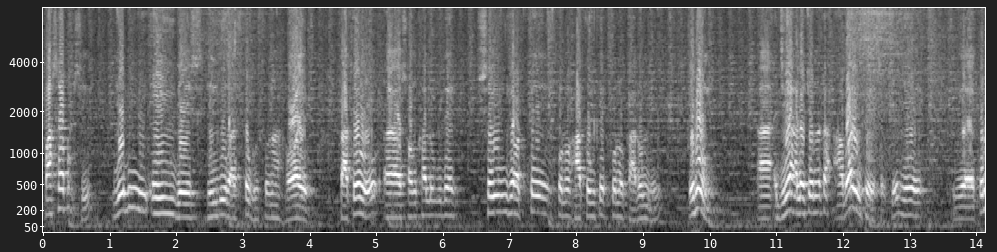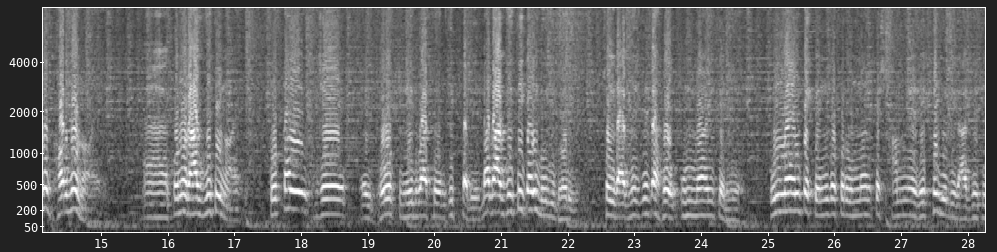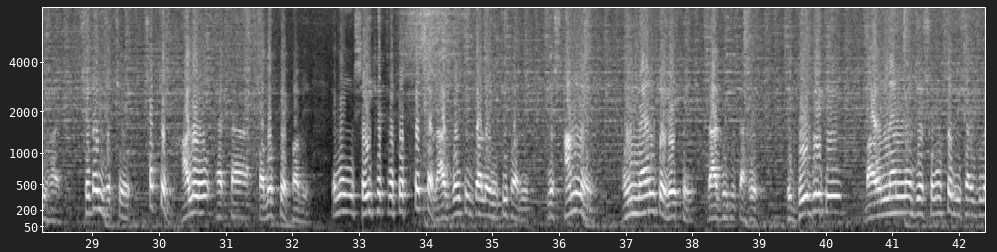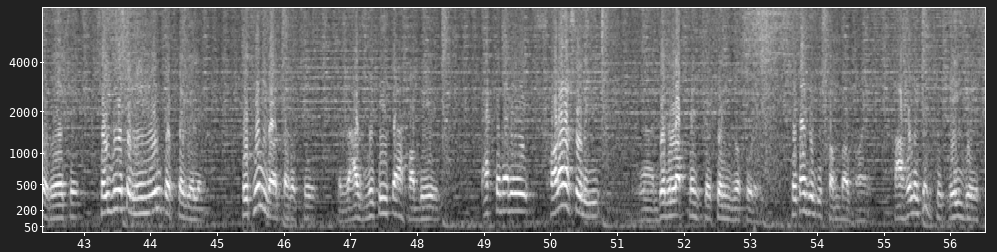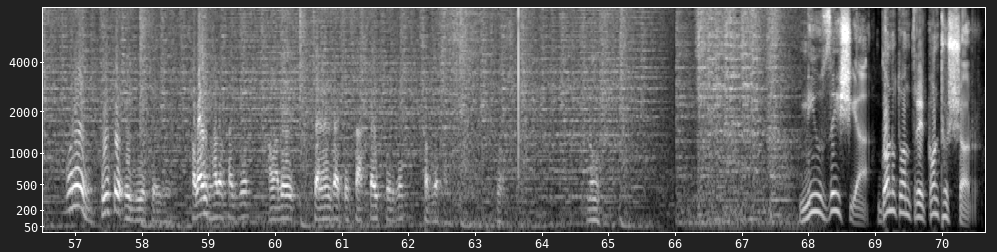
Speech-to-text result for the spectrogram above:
পাশাপাশি যদি এই দেশ হিন্দু রাষ্ট্র ঘোষণা হয় তাতেও সংখ্যালঘুদের সেই অর্থে কোনো আতঙ্কের কোনো কারণ নেই। এবং যে আলোচনাটা আবার উঠে এসেছে যে কোনো ধর্ম নয় কোনো রাজনীতি নয়, টোটাল যে এই ভোট, নির্বাচন ইত্যাদি বা রাজনীতিটাই যদি ধরি, সেই রাজনীতিটা হোক উন্নয়নকে নিয়ে। উন্নয়নকে কেন্দ্র করে উন্নয়নকে সামনে রেখে যদি রাজনীতি হয়, সেটাই হচ্ছে সবচেয়ে ভালো একটা পদক্ষেপ হবে। এবং সেই ক্ষেত্রে প্রত্যেকটা রাজনৈতিক দলের উচিত হবে যে সামনে উন্নয়নকে রেখে রাজনীতিটা হোক। এই দুর্নীতি বা অন্যান্য যে সমস্ত বিষয়গুলো রয়েছে, সেইগুলোকে নির্মূল করতে গেলে প্রথম দরকার হচ্ছে রাজনীতিটা হবে একেবারে সরাসরি ডেভেলপমেন্টকে কেন্দ্র করে। সেটা যদি সম্ভব হয়, তাহলে কিন্তু এই দেশ অনেক দ্রুত এগিয়ে চলবে। সবাই ভালো থাকবেন। আমাদের চ্যানেলটাকে সাবস্ক্রাইব করবেন। থাকবেন নমস্কার। নমস্কার। নিউজ এশিয়া গণতন্ত্রের কণ্ঠস্বর।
